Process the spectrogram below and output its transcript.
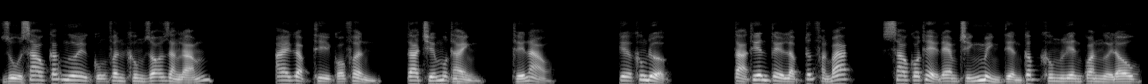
dù sao các ngươi cũng phân không rõ ràng lắm. Ai gặp thì có phần, ta chiếm một thành, thế nào? kia không được. Tả thiên tề lập tức phản bác, sao có thể đem chính mình tiền cấp không liên quan người đâu.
